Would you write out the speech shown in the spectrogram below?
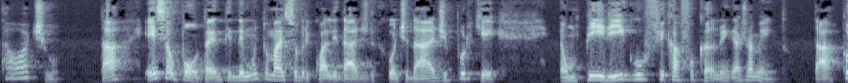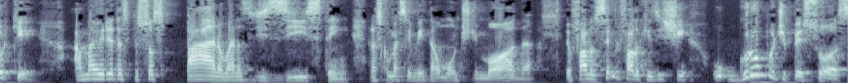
tá ótimo, tá? Esse é o ponto, é entender muito mais sobre qualidade do que quantidade, porque é um perigo ficar focando em engajamento. Tá? Por quê? A maioria das pessoas param, elas desistem, elas começam a inventar um monte de moda. Eu falo, sempre falo que existe o grupo de pessoas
